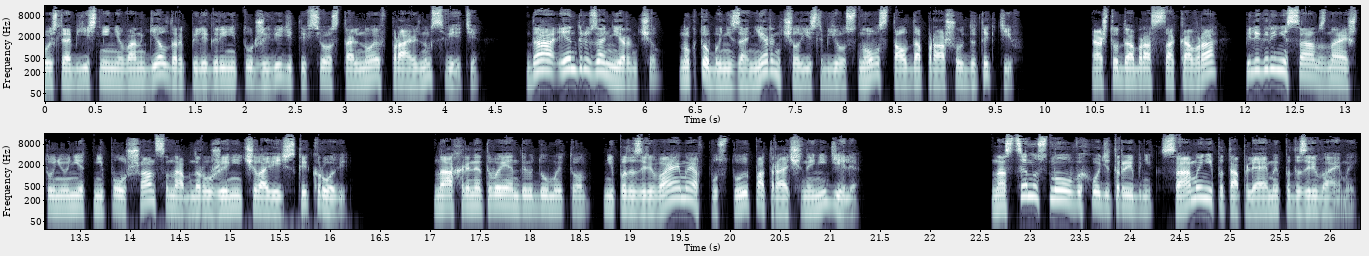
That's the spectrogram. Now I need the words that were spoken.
После объяснения Ван Гелдера Пелигрини тут же видит и все остальное в правильном свете. Да, Эндрю занервничал, но кто бы не занервничал, если бы его снова стал допрашивать детектив. А что до образца ковра, Пелигрини сам знает, что у него нет ни полшанса на обнаружение человеческой крови. Нахрен этого Эндрю, думает он, не подозреваемый, а впустую потраченная неделя. На сцену снова выходит рыбник, самый непотопляемый подозреваемый.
